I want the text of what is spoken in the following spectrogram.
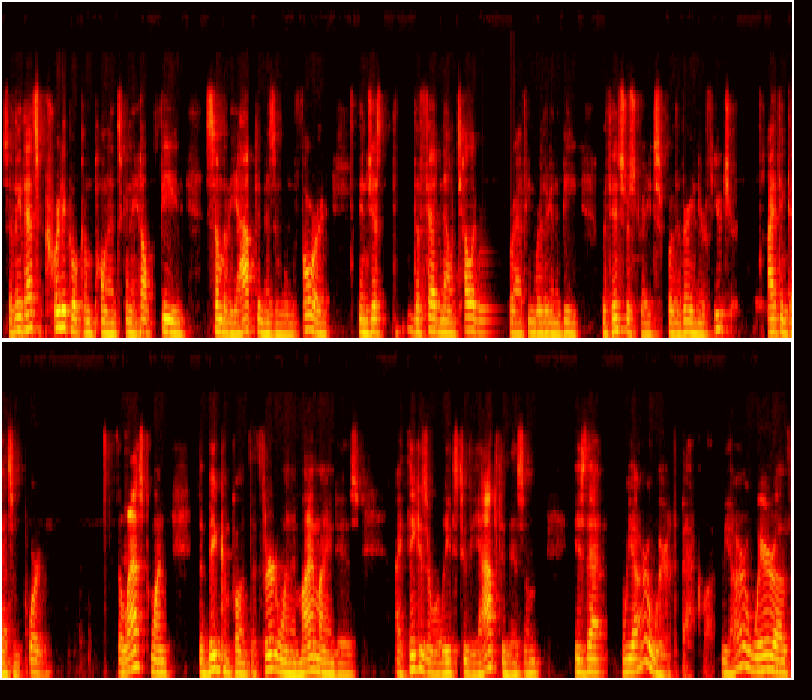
So I think that's a critical component. that's going to help feed some of the optimism moving forward and just the Fed now telegraphing where they're going to be with interest rates for the very near future. I think that's important. The last one, the big component, the third one in my mind is I think as it relates to the optimism, is that we are aware of the backlog. We are aware of,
